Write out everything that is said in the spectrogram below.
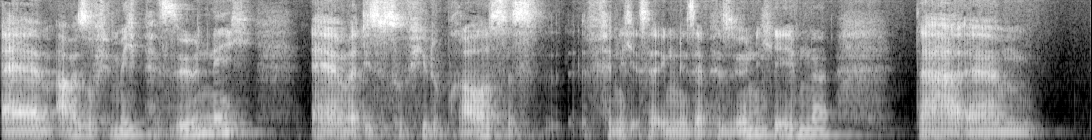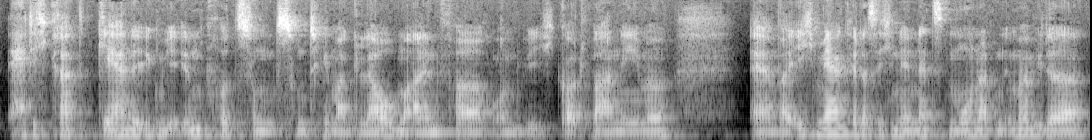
Ähm, aber so für mich persönlich, äh, weil dieses so viel du brauchst, das finde ich ist ja irgendwie eine sehr persönliche Ebene. Da ähm, hätte ich gerade gerne irgendwie Input zum, zum Thema Glauben einfach und wie ich Gott wahrnehme. Äh, weil ich merke, dass ich in den letzten Monaten immer wieder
